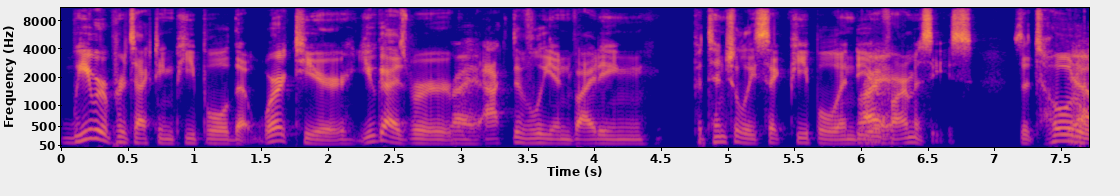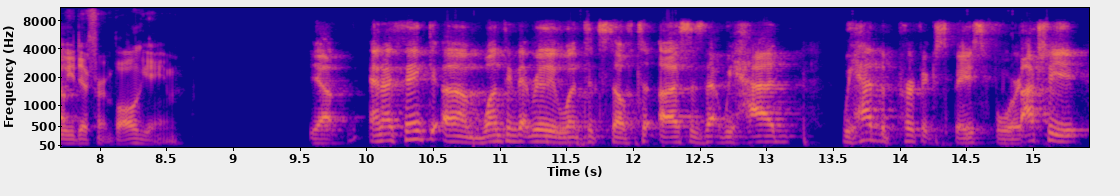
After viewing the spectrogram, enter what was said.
we were protecting people that worked here. You guys were Right. actively inviting potentially sick people into Right. your pharmacies. It's a totally Yeah. different ballgame. Yeah, and I think um, one thing that really lent itself to us is that we had we had the perfect space for it. Actually,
